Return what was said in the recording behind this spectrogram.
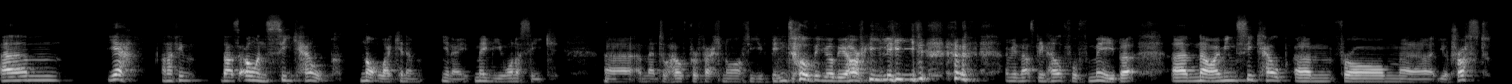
Um, yeah, and I think that's oh, and seek help. Not like in a, you know, maybe you want to seek uh, a mental health professional after you've been told that you're the RE lead. I mean, that's been helpful for me. But um, no, I mean, seek help um, from uh, your trust.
